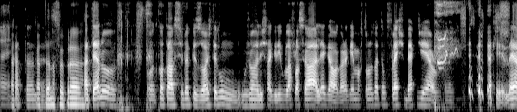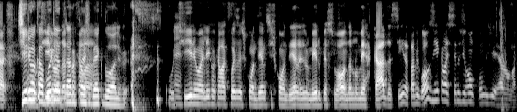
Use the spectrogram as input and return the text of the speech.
É. Katana. Katana foi pra. Até no. Quando eu tava assistindo o episódio, teve um, um jornalista gringo lá falou assim: Ah, legal, agora Game of Thrones vai ter um flashback de Arrow também. Porque, né, Tyrion acabou Tyrion de entrar no aquela- flashback do Oliver. O É. Tyrion ali com aquela coisa escondendo, se escondendo ali no meio do pessoal, andando no mercado, assim, já tava igualzinho aquelas cenas de Hong Kong de Arrow lá.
